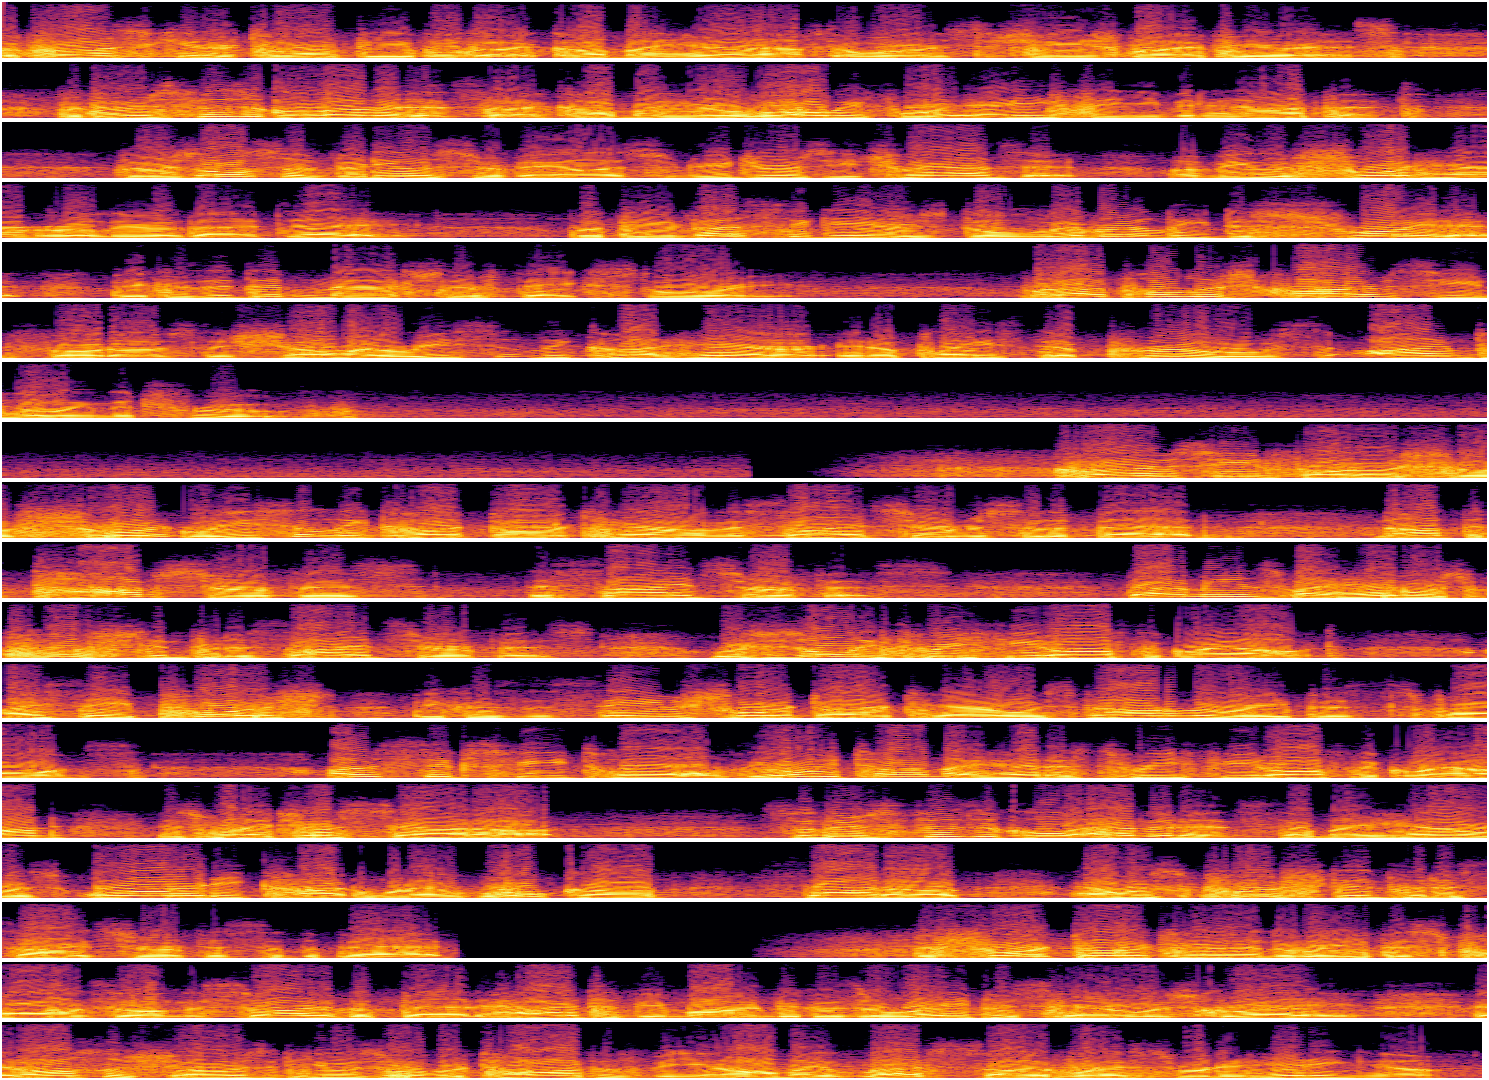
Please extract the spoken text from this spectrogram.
The prosecutor told people that I cut my hair afterwards to change my appearance, but there is physical evidence that I cut my hair well before anything even happened. There was also video surveillance from New Jersey Transit of me with short hair earlier that day, but the investigators deliberately destroyed it because it didn't match their fake story. But I published crime scene photos that show my recently cut hair in a place that proves I'm telling the truth. Crime scene photos show short, recently cut dark hair on the side surface of the bed. Not the top surface, the side surface. That means my head was pushed into the side surface, which is only three feet off the ground. I say pushed because the same short dark hair was found on the rapist's palms. I'm six feet tall. The only time my head is three feet off the ground is when I just sat up. So there's physical evidence that my hair was already cut when I woke up, sat up, and was pushed into the side surface of the bed. The short dark hair in the rapist's palms on the side of the bed had to be mine because the rapist's hair was gray. It also shows that he was over top of me and on my left side when I started hitting him.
